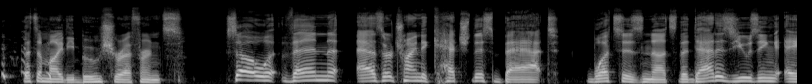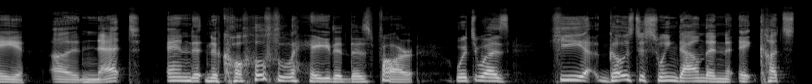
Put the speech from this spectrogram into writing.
That's a Mighty Boosh reference. So then, as they're trying to catch this bat, what's his nuts? The dad is using a, a net, and Nicole hated this part, which was he goes to swing down, then it cuts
